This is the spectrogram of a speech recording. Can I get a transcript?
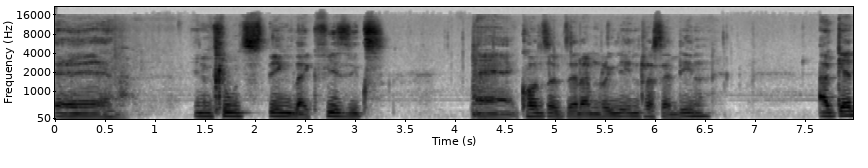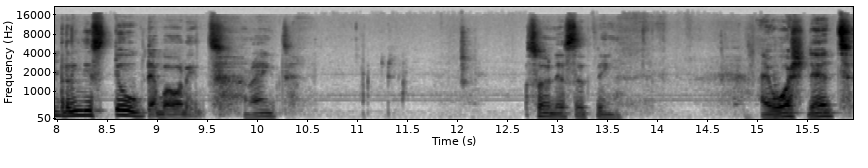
uh, includes things like physics, uh, concepts that I'm really interested in I get really stoked about it, right? So that's the thing. I watched that,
